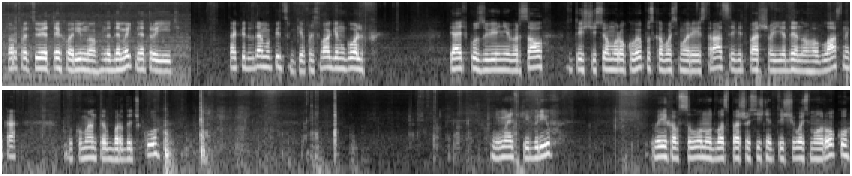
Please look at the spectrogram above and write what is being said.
Мотор працює тихо, рівно, не димить, не троїть. Так, підведемо підсумки. Volkswagen Golf 5 в кузові універсал 2007 року випуска, 8 реєстрації від першого єдиного власника. Документи в бардачку. Німецький брів. Виїхав з салону 21 січня 2008 року.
